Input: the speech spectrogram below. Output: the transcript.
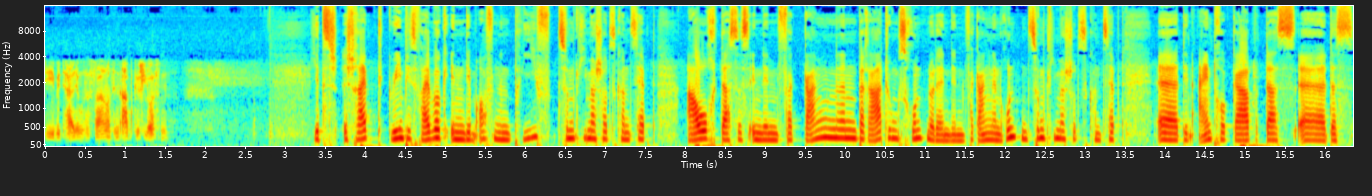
Die Beteiligungsverfahren sind abgeschlossen. Jetzt schreibt Greenpeace Freiburg in dem offenen Brief zum Klimaschutzkonzept auch, dass es in den vergangenen Beratungsrunden oder in den vergangenen Runden zum Klimaschutzkonzept äh, den Eindruck gab, dass äh, das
